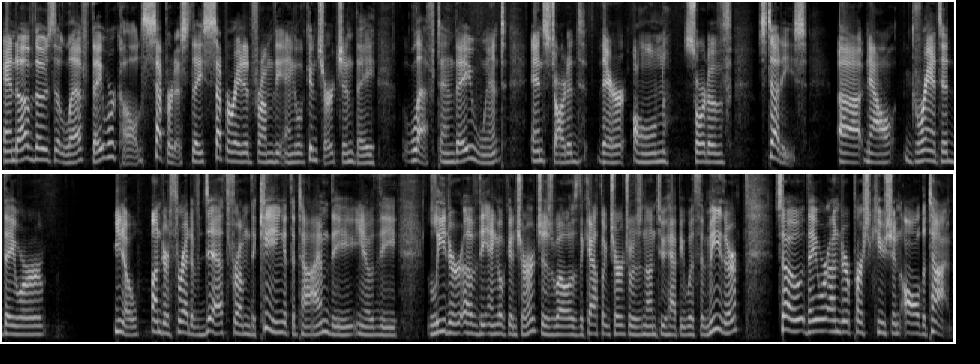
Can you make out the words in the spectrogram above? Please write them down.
And of those that left, they were called separatists. They separated from the Anglican Church and they left and they went and started their own sort of studies. Uh, now, granted, they were you know, under threat of death from the king at the time, the you know the leader of the Anglican Church, as well as the Catholic Church was none too happy with them either. So they were under persecution all the time.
